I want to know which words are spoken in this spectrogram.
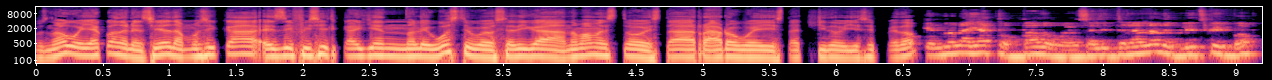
pues no, güey, ya cuando le enseñas la música es difícil que a alguien no le guste, güey. O sea, diga, no mames, esto está raro, güey, está chido y ese pedo. Que no la haya topado, güey. O sea, literal la de Blitzkrieg Bob,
